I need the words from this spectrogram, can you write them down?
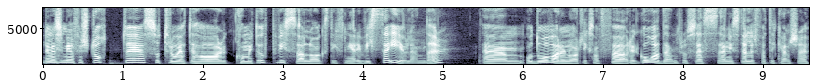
Nej, men som jag har förstått det så tror jag att det har kommit upp vissa lagstiftningar i vissa EU-länder. Um, ehm, och då var det nog att liksom föregå den processen istället för att det kanske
